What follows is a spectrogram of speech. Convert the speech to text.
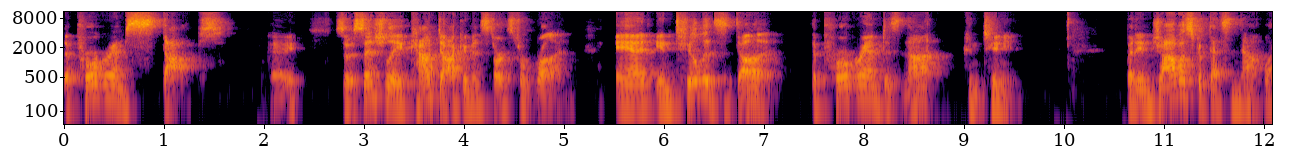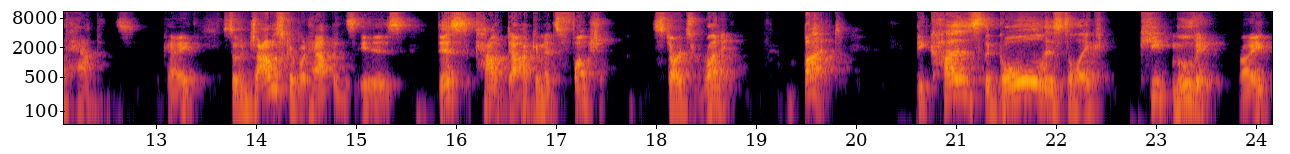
the program stops, okay? So essentially, count document starts to run, and until it's done, the program does not continue. But in JavaScript, that's not what happens, okay? So in JavaScript, what happens is this count documents function starts running, but because the goal is to like keep moving, right?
